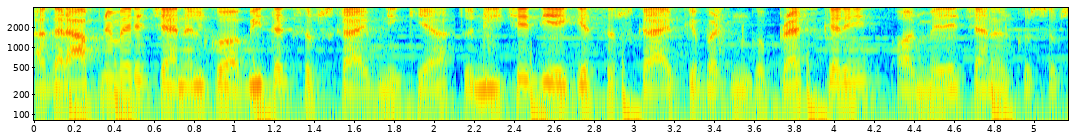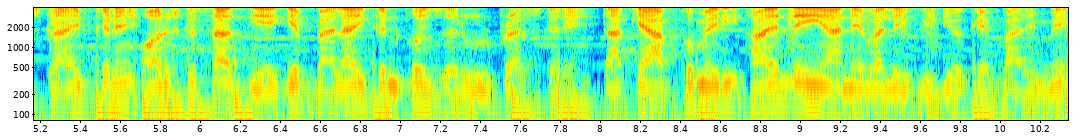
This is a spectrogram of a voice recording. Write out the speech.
अगर आपने मेरे चैनल को अभी तक सब्सक्राइब नहीं किया तो नीचे दिए गए सब्सक्राइब के बटन को प्रेस करें और मेरे चैनल को सब्सक्राइब करें और उसके साथ दिए गए बेल आइकन को ज़रूर प्रेस करें, ताकि आपको मेरी हर नई आने वाली वीडियो के बारे में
